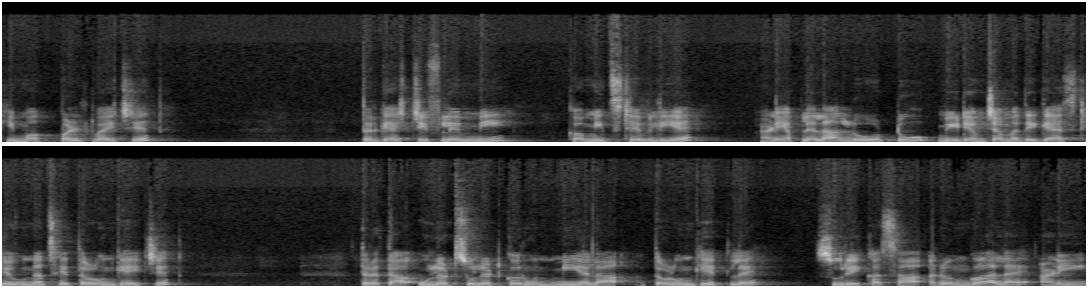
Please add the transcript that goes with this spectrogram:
की मग पलटवायचेत तर गॅसची फ्लेम मी कमीच ठेवली आहे आणि आपल्याला लो टू मीडियमच्यामध्ये गॅस ठेवूनच हे तळून घ्यायचेत. तर आता उलट सुलट करून मी याला तळून घेतलं आहे सुरेख असा रंग आला आहे आणि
